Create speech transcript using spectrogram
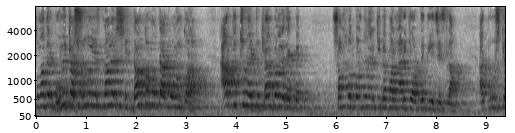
তোমাদের ভূমিকা শুধু ইসলামের সিদ্ধান্তের মধ্যে আক্রমণ করা। আর কিচ্ছু না, একটু খেয়াল করলে দেখবেন সম্পদ বন্টনের কি ব্যাপার? নারীকে অর্ধেক দিয়েছে ইসলাম। আর পুরুষকে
